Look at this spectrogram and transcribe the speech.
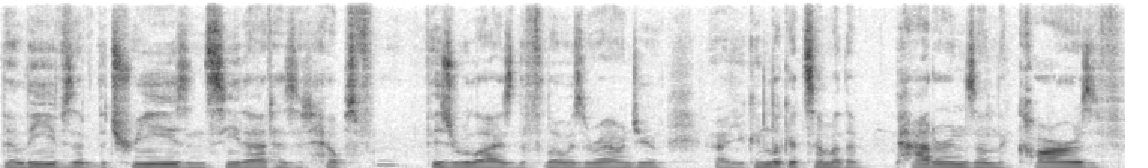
the leaves of the trees and see that as it helps visualize the flows around you. Uh, you can look at some of the patterns on the cars. If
